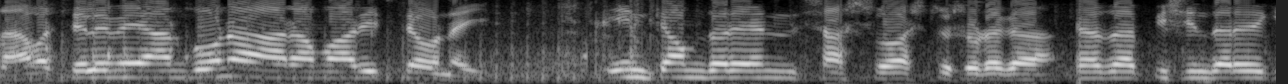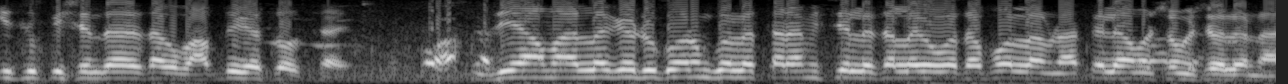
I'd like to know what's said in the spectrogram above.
না, আমার ছেলে মেয়ে আনব না, আর আমার ইচ্ছাও নাই। ইনকাম ধরেন সাতশো, আটশোশো টাকা। হাজার পিসিন্দারের কিছু পিসিন্দারে তাকে ভাব দিকে চলতে হয়। যে আমার লাগে একটু গরম করলে, তার আমি ছেলে, তার লাগে কথা বললাম না, তাহলে আমার সমস্যা হলো না।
